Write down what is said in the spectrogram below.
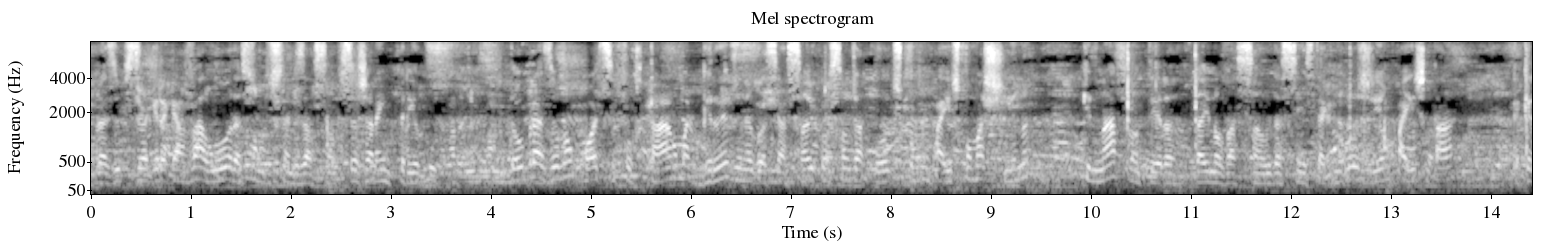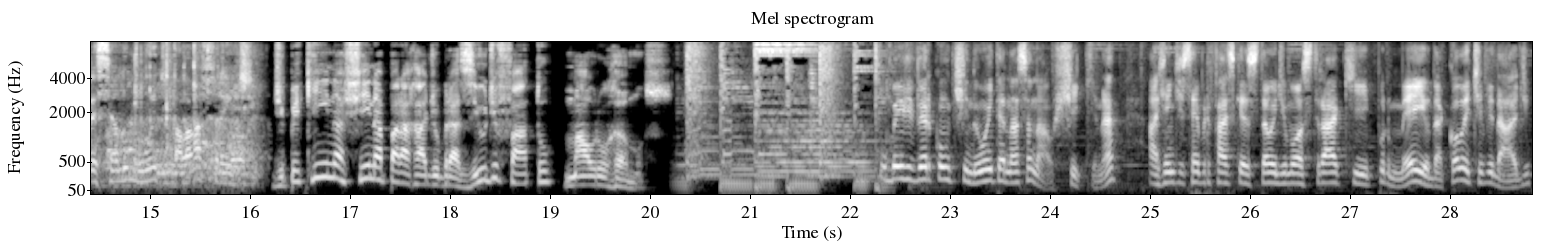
O Brasil precisa agregar valor à sua industrialização, precisa gerar emprego. Então o Brasil não pode se furtar a uma grande negociação e construção de acordos com um país como a China, que na fronteira da inovação e da ciência e tecnologia é um país que está é crescendo muito, está lá na frente. De Pequim, na China, para a Rádio Brasil de Fato, Mauro Ramos. O Bem Viver continua internacional, chique, né? A gente sempre faz questão de mostrar que, por meio da coletividade,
